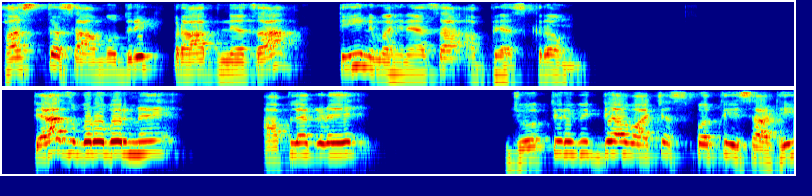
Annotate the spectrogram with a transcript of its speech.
हस्त सामुद्रिक प्राज्ञचा तीन महिन्याचा अभ्यासक्रम. त्याचबरोबरने आपल्याकडे ज्योतिर्विद्या वाचस्पतीसाठी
